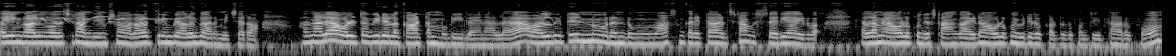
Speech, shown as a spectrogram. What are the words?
கையும் காலையும் உதச்சிட்டு அஞ்சு நிமிஷம் விளாட திரும்பி அழுக ஆரம்பிச்சிடறான் அதனாலே அவள்கிட்ட வீடியோவில் காட்ட முடியல என்னால். அவள் அழுதுகிட்டே இன்னும் ரெண்டு மூணு மாதம் கரெக்டாக ஆகிடுச்சுன்னா அவள் சரியாயிடுவா. எல்லாமே அவளுக்கு கொஞ்சம் ஸ்ட்ராங் ஆகிடும் அவளுக்கும் வீடியோவில் காட்டுறது கொஞ்சம் இதாக இருக்கும்.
